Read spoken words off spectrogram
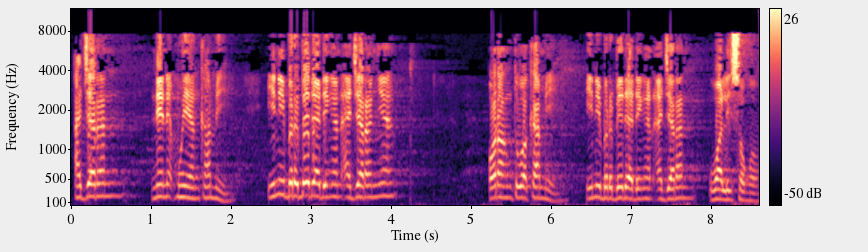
ajaran nenek moyang kami. Ini berbeda dengan ajarannya orang tua kami. Ini berbeda dengan ajaran wali songo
